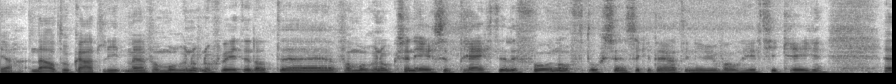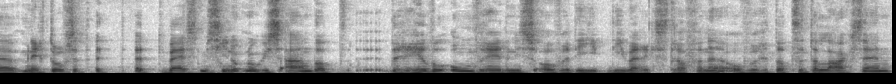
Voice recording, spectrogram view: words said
Ja, de advocaat liet mij vanmorgen ook nog weten dat hij uh, vanmorgen ook zijn eerste dreigtelefoon, of toch zijn secretariat in ieder geval, heeft gekregen. Uh, meneer Torfs, het, het, het, wijst misschien ook nog eens aan dat er heel veel onvrede is over die, die werkstraffen, hè? over dat ze te laag zijn.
